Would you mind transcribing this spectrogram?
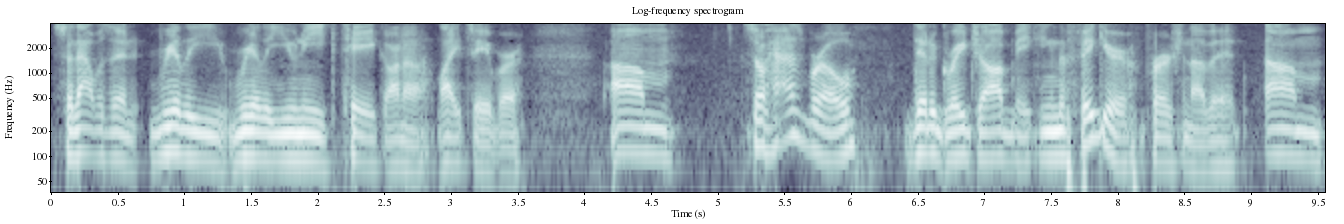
So that was a really, really unique take on a lightsaber. Um, so Hasbro did a great job making the figure version of it. Um,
